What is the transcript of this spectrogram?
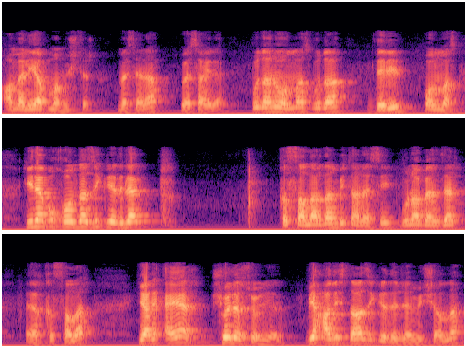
ameli yapmamıştır mesela vesaire. Bu da ne olmaz? Bu da delil olmaz. Yine bu konuda zikredilen kıssalardan bir tanesi buna benzer e, kıssalar. Yani eğer şöyle söyleyelim. Bir hadis daha zikredeceğim inşallah.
